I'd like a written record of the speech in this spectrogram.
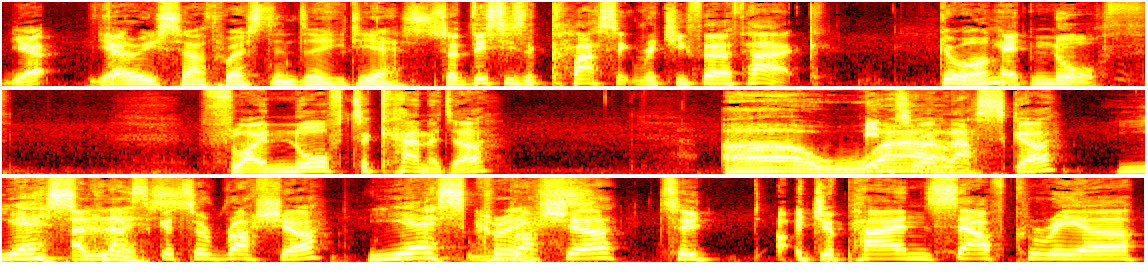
Yep. Yep. Very southwest indeed. Yes. So, this is a classic Richie Firth hack. Go on. Head north. Fly north to Canada, oh wow. into Alaska, Yes, Chris. Alaska to Russia, Yes, Chris. Russia to uh, Japan, South Korea,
